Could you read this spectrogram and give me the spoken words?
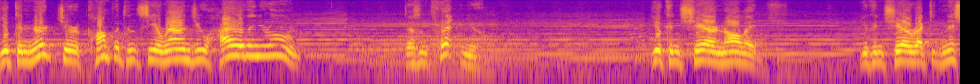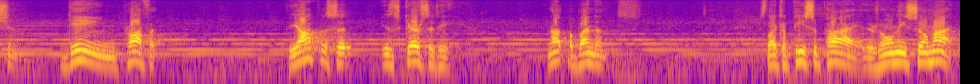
You can nurture competency around you higher than your own. It doesn't threaten you. You can share knowledge. You can share recognition, gain, profit. The opposite is scarcity, not abundance. It's like a piece of pie. There's only so much.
